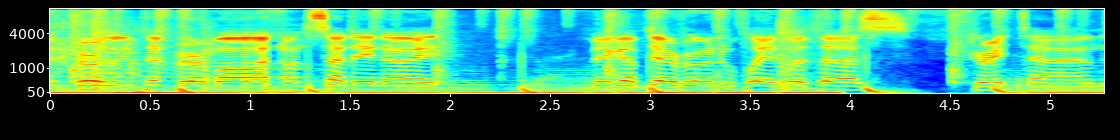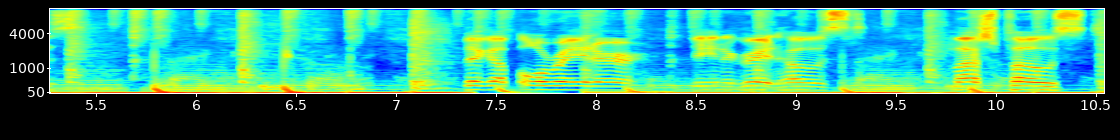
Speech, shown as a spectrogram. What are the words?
in Burlington, Vermont on Sunday night. Big up to everyone who played with us. Great times. Big up Orator, being a great host. Mush Post.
